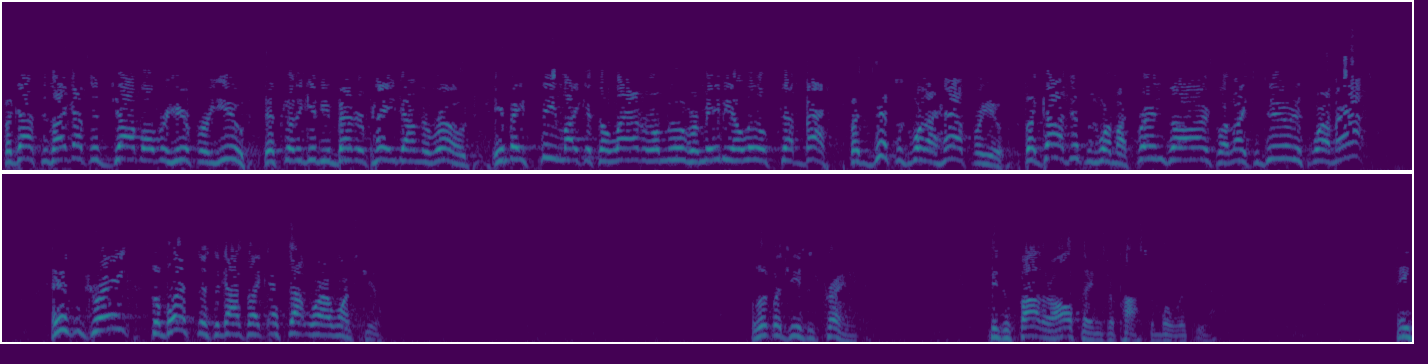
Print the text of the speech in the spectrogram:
but God says, I got this job over here for you that's going to give you better pay down the road. It may seem like it's a lateral move or maybe a little step back, but this is what I have for you. But God, this is where my friends are, it's what I like to do, this is where I'm at. And this is great, so bless this. And God's like, that's not where I want you. Look what Jesus prayed. He says, Father, all things are possible with you. And he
